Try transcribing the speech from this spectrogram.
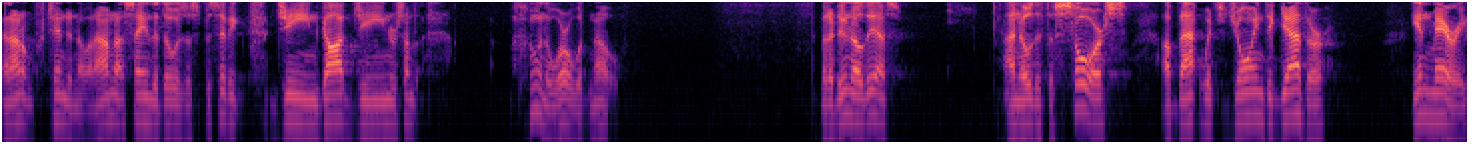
And I don't pretend to know it. I'm not saying that there was a specific gene, God gene or something. Who in the world would know? But I do know this. I know that the source of that which joined together in Mary,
